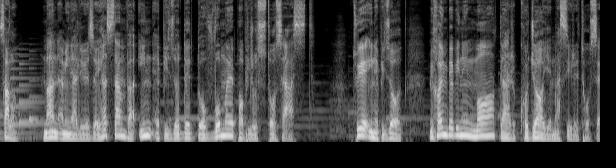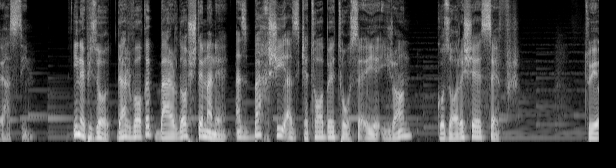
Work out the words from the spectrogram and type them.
سلام. من امین علی رضایی هستم و این اپیزود دوم پاپیروس توسه است. توی این اپیزود می‌خوایم ببینیم ما در کجای مسیر توسعه هستیم. این اپیزود در واقع برداشت منه از بخشی از کتاب توسعه ایران گزارش صفر. توی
